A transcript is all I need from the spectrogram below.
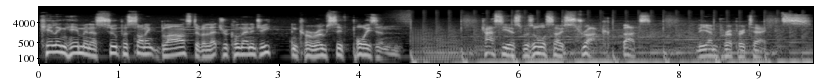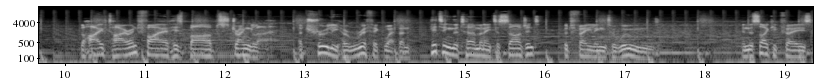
killing him in a supersonic blast of electrical energy and corrosive poison. Cassius was also struck, but the Emperor protects. The Hive Tyrant fired his barbed Strangler, a truly horrific weapon, hitting the Terminator Sergeant, but failing to wound. In the psychic phase,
